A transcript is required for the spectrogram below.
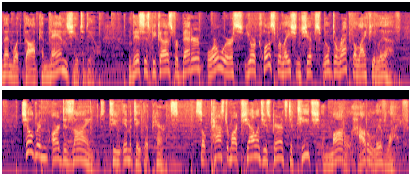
than what God commands you to do. This is because, for better or worse, your close relationships will direct the life you live. Children are designed to imitate their parents. So Pastor Mark challenges parents to teach and model how to live life.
